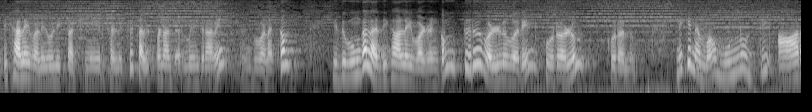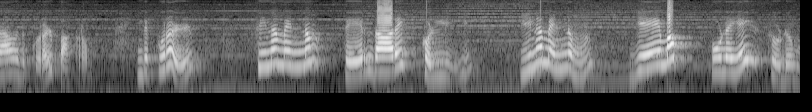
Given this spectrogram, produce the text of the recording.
அதிகாலை வலையொலி காட்சி நேயர்களுக்கு கல்பனா தர்மேந்திராவின் அன்பு வணக்கம். இது உங்கள் அதிகாலை வழங்கும் திருவள்ளுவரின் குரலும் குரலும். இன்னைக்கு நம்ம முன்னூற்றி ஆறாவது குரல் பார்க்குறோம். இந்த குரல் சினமென்னும் சேர்ந்தாரை கொல்லி இனமென்னும் ஏம புனையை சுடும்.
